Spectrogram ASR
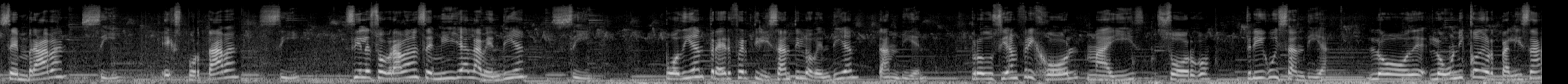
¿Sembraban? Sí. ¿Exportaban? Sí. Si les sobraban semilla, ¿la vendían? Sí. ¿Podían traer fertilizante y lo vendían? También. Producían frijol, maíz, sorgo, trigo y sandía. Lo, lo único de hortaliza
